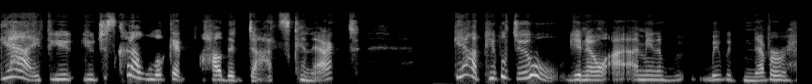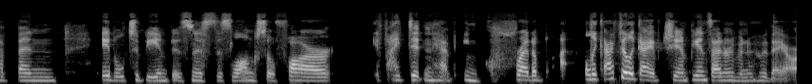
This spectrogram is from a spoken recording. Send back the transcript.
yeah, if you you just kind of look at how the dots connect, yeah, people do. You know, I, I, mean, we would never have been able to be in business this long so far if I didn't have incredible, like, I feel like I have champions. I don't even know who they are,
